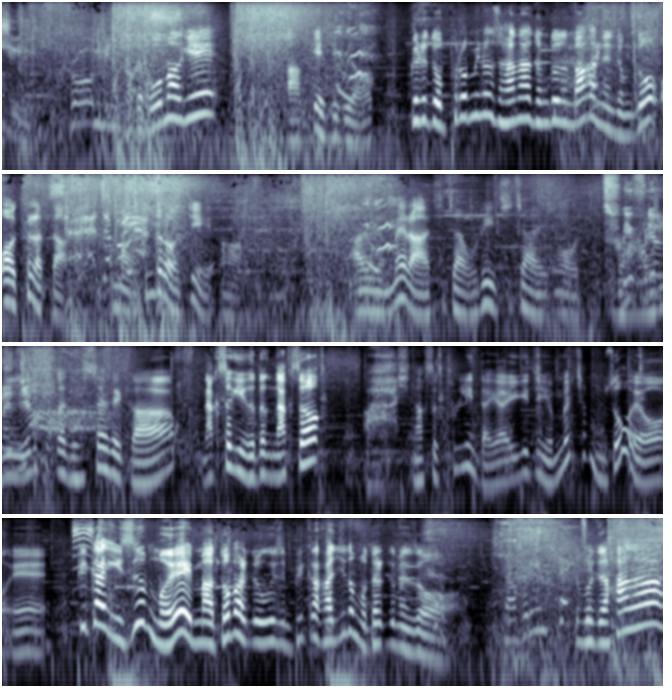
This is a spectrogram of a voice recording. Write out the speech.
지금? 자, 보막이 아 깨지고요. 그래도 프로미넌스 하나 정도는 막아낸 정도? 어 큰일 났다. 어머 힘들었지? 어. 아유 매라. 진짜 우리 진짜 이거 와, 우리 이렇게까지 했어야 될까? 낙석이거든 낙석? 아 씨, 낙석 풀린다. 야 이게 지금 연매 참 무서워요. 예. 필각이 있으면 뭐해? 임마 도발 끌고 있으면 필각 하지도 못할 거면서. 자, 보자 하나.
